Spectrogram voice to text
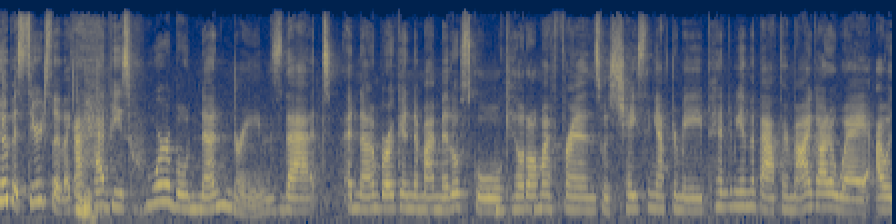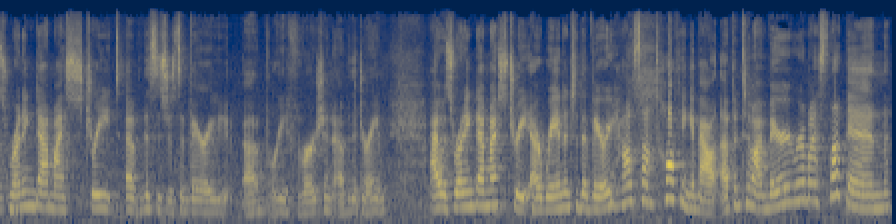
No, but seriously, like I had these horrible nun dreams that a nun broke into my middle school, killed all my friends, was chasing after me, pinned me in the bathroom. I got away. I was running down my street of this is just a very uh, brief version of the dream. I was running down my street. I ran into the very house I'm talking about, up into my very room I slept in,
